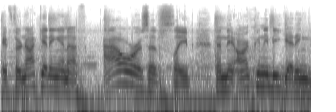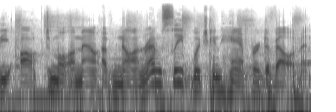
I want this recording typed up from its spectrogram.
If they're not getting enough hours of sleep, then they aren't going to be getting the optimal amount of non REM sleep, which can hamper development.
